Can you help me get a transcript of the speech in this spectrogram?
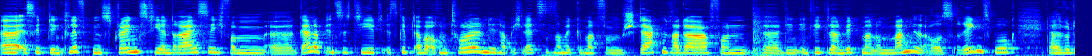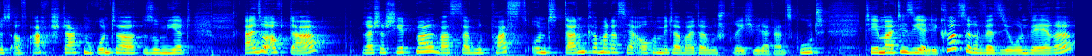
Äh, es gibt den Clifton Strengths 34 vom äh, Gallup Institut. Es gibt aber auch einen tollen, den habe ich letztens noch mitgemacht, vom Stärkenradar von äh, den Entwicklern Wittmann und Mandel aus Regensburg. Da wird es auf acht Stärken runter summiert. Also auch da recherchiert mal, was da gut passt und dann kann man das ja auch im Mitarbeitergespräch wieder ganz gut thematisieren. Die kürzere Version wäre,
